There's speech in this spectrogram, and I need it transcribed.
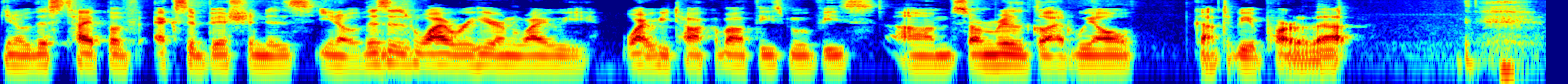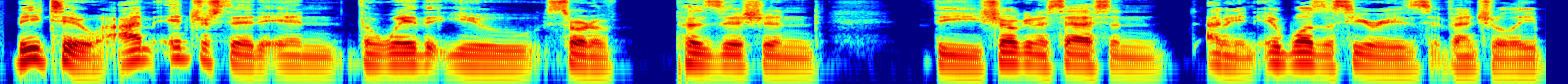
you know this type of exhibition is you know this is why we're here and why we why we talk about these movies. Um, so i'm really glad we all got to be a part of that. Me too. I'm interested in the way that you sort of positioned the shogun assassin. I mean it was a series eventually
